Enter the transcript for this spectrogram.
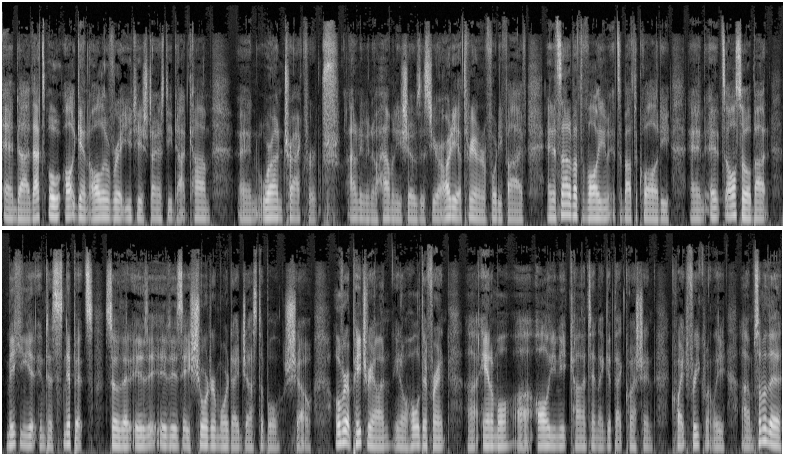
And that's all, again all over at uthdynasty.com and we're on track for I don't even know how many shows this year. Already at 345, and it's not about the volume; it's about the quality, and it's also about making it into snippets so that it is a shorter, more digestible show. Over at Patreon, you know, whole different uh, animal, uh, all unique content. I get that question quite frequently. Um, some of the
